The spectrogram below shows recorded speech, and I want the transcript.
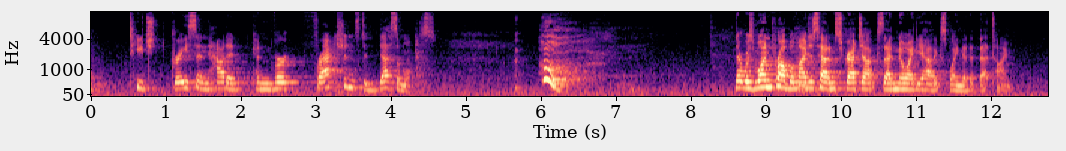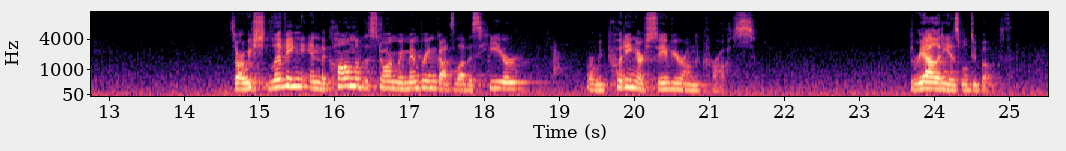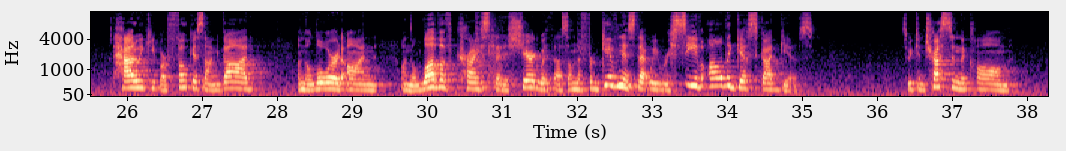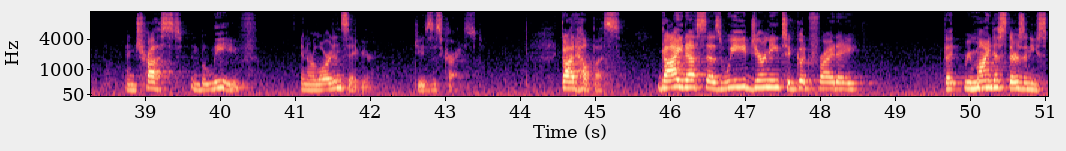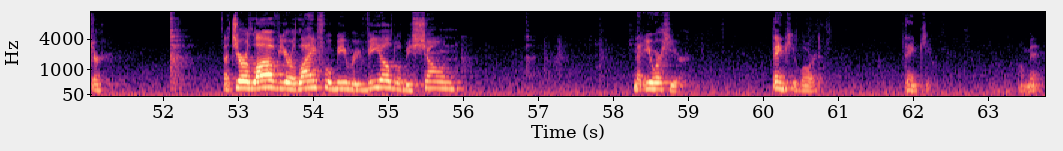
teach Grayson how to convert fractions to decimals. Whew. There was one problem I just had him scratch out because I had no idea how to explain it at that time. So, are we living in the calm of the storm, remembering God's love is here? Or are we putting our Savior on the cross? The reality is, we'll do both. But how do we keep our focus on God, on the Lord, on, on the love of Christ that is shared with us, on the forgiveness that we receive, all the gifts God gives? So we can trust in the calm and trust and believe in our Lord and Savior, Jesus Christ. God, help us. Guide us as we journey to Good Friday, that remind us there's an Easter, that your love, your life will be revealed, will be shown, that you are here. Thank you, Lord. Thank you. Amen.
